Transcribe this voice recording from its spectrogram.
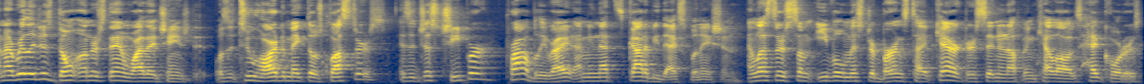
And I really just don't understand why they changed it. Was it too hard to make those clusters? Is it just cheaper? Probably, right? I mean, that's gotta be the explanation. Unless there's some evil Mr. Burns type character sitting up in Kellogg's headquarters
